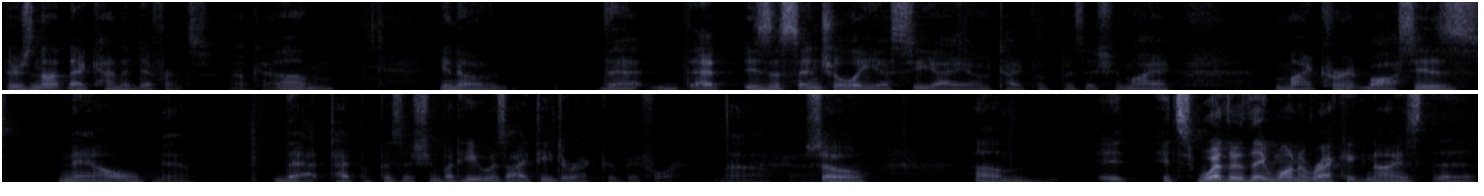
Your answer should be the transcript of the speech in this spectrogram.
there's not that kind of difference. Okay. Um, you know, that that is essentially a CIO type of position. My my current boss is now yeah. that type of position, but he was IT director before. Oh, okay. So um, it, it's whether they want to recognize the,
